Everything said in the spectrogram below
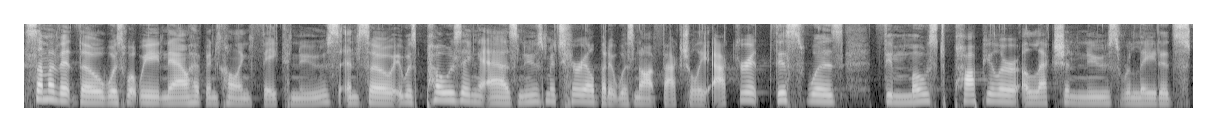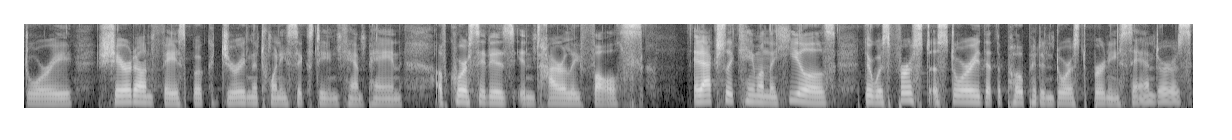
Some of it, though, was what we now have been calling fake news, and so it was posing as news material, but it was not factually accurate. This was the most popular election news related story shared on Facebook during the 2016 campaign. Of course, it is entirely false. It actually came on the heels. There was first a story that the Pope had endorsed Bernie Sanders,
